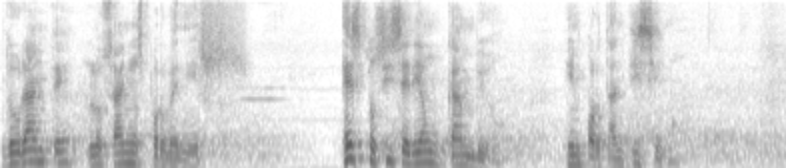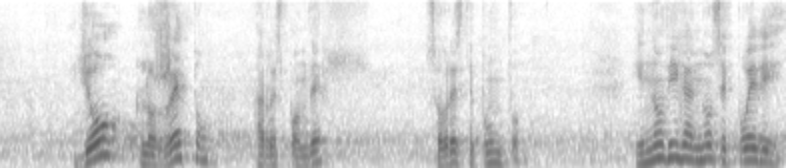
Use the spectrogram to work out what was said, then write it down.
durante los años por venir. Esto sí sería un cambio importantísimo. Yo los reto a responder sobre este punto. Y no digan no se puede,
